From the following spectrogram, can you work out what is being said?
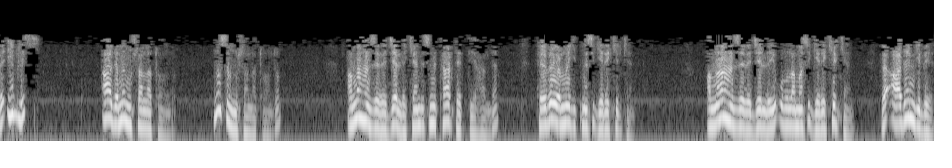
Ve iblis Adem'e musallat oldu. Nasıl musallat oldu? Allah Azze ve Celle kendisini tart ettiği halde tevbe yoluna gitmesi gerekirken Allah Azze ve Celle'yi ululaması gerekirken ve Adem gibi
